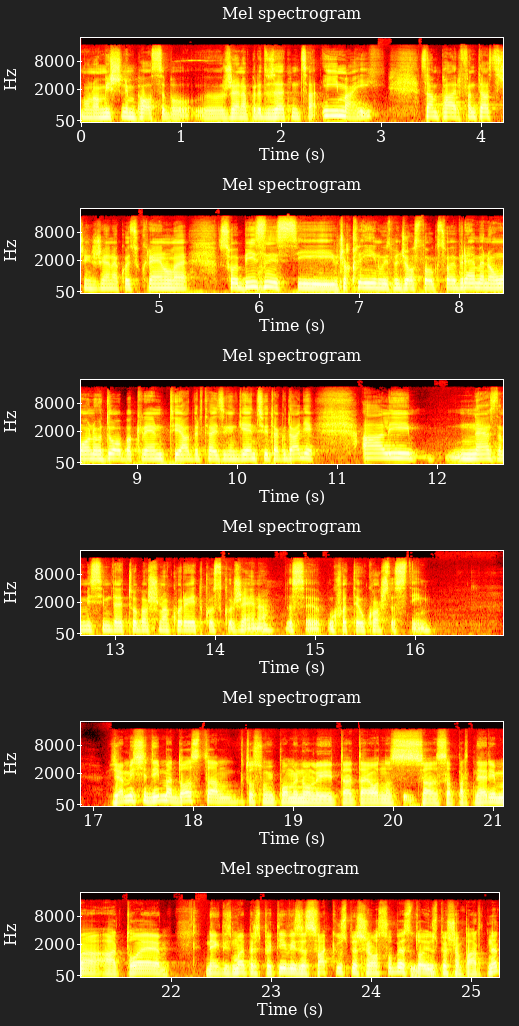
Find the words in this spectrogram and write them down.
ono Mission Impossible, uh, žena preduzetnica, ima ih. Znam par fantastičnih žena koje su krenule svoj biznis i Jacqueline između ostalog svoje vremena u ono doba krenuti advertising agenciju i tako dalje, ali ne znam, mislim da je to baš onako redkost ko žena da se uhvate u košta s tim. Ja mislim da ima dosta, to smo i pomenuli, ta, taj odnos sa, sa partnerima, a to je negdje iz moje perspektive za svake uspešne osobe stoji uspešan partner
